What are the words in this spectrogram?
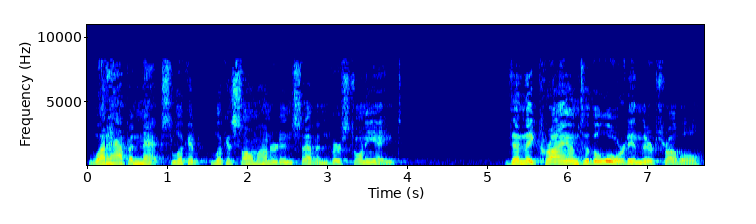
What happened next? Look at, look at Psalm 107 verse 28. Then they cry unto the Lord in their trouble,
